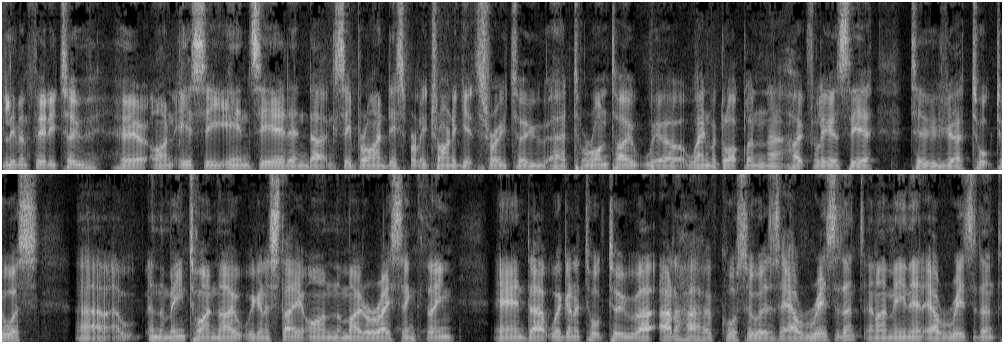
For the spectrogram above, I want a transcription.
Eleven thirty-two here on SENZ, and uh, I can see Brian desperately trying to get through to uh, Toronto, where Wayne McLaughlin uh, hopefully is there to uh, talk to us. Uh, in the meantime, though, we're going to stay on the motor racing theme. And uh, we're going to talk to uh, Araha, of course, who is our resident, and I mean that, our resident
